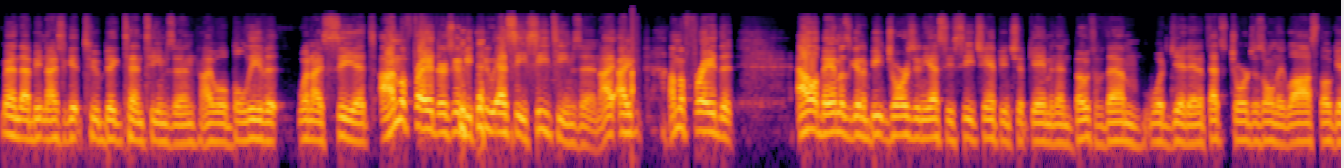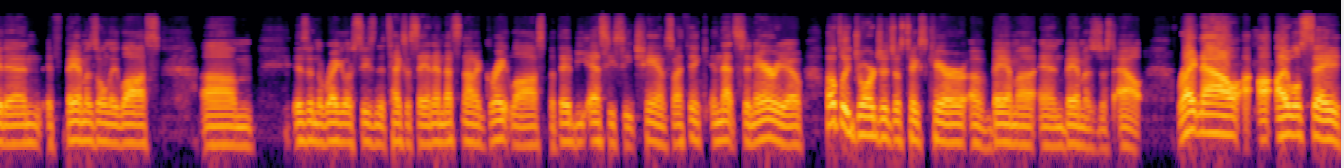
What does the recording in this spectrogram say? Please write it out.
Man, that'd be nice to get two Big Ten teams in. I will believe it when I see it. I'm afraid there's going to be two SEC teams in. I, I I'm afraid that Alabama is going to beat Georgia in the SEC championship game, and then both of them would get in. If that's Georgia's only loss, they'll get in. If Bama's only loss um, is in the regular season to Texas A&M, that's not a great loss, but they'd be SEC champs. So I think in that scenario, hopefully Georgia just takes care of Bama, and Bama's just out. Right now, I, I will say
